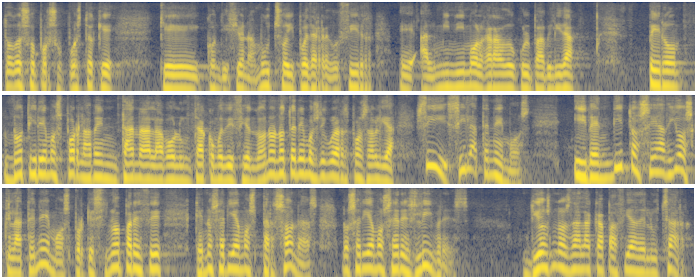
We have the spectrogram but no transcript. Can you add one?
todo eso por supuesto que, que condiciona mucho y puede reducir eh, al mínimo el grado de culpabilidad pero no tiremos por la ventana la voluntad como diciendo, no, no tenemos ninguna responsabilidad. Sí, sí la tenemos. Y bendito sea Dios que la tenemos, porque si no parece que no seríamos personas, no seríamos seres libres. Dios nos da la capacidad de luchar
